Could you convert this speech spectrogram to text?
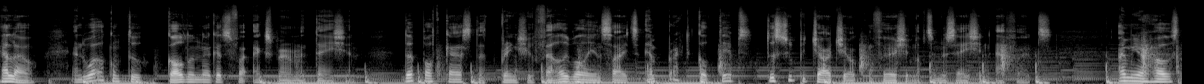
Hello, and welcome to Golden Nuggets for Experimentation, the podcast that brings you valuable insights and practical tips to supercharge your conversion optimization efforts. I'm your host,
